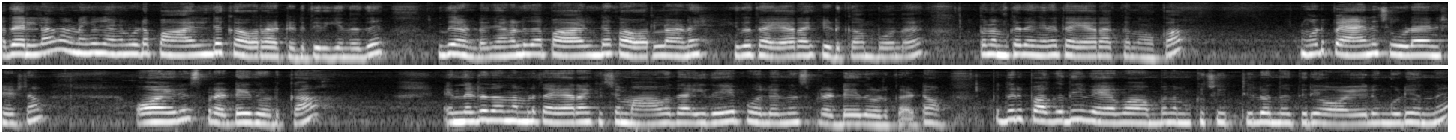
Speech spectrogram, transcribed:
അതല്ലാന്നാണെങ്കിൽ ഞങ്ങളിവിടെ പാലിന്റെ കവറായിട്ട് എടുത്തിരിക്കുന്നത്. ഇത് കണ്ടോ? ഞങ്ങളിത് ആ പാലിന്റെ കവറിലാണ് ഇത് തയ്യാറാക്കി എടുക്കാൻ പോകുന്നത്. അപ്പോൾ നമുക്കത് എങ്ങനെ തയ്യാറാക്കാൻ നോക്കാം. അങ്ങോട്ട് പാന് ചൂടായതിന് ശേഷം ഓയിൽ സ്പ്രെഡ് ചെയ്ത് കൊടുക്കുക എന്നിട്ട് ഇതാ നമ്മൾ തയ്യാറാക്കി വെച്ച മാവ് ഇതാ ഇതേപോലെ ഒന്ന് സ്പ്രെഡ് ചെയ്ത് കൊടുക്കുക കേട്ടോ. അപ്പോൾ ഇതൊരു പകുതി വേവാകുമ്പോൾ നമുക്ക് ചുറ്റിലൊന്ന് ഇത്തിരി ഓയിലും കൂടി ഒന്ന്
